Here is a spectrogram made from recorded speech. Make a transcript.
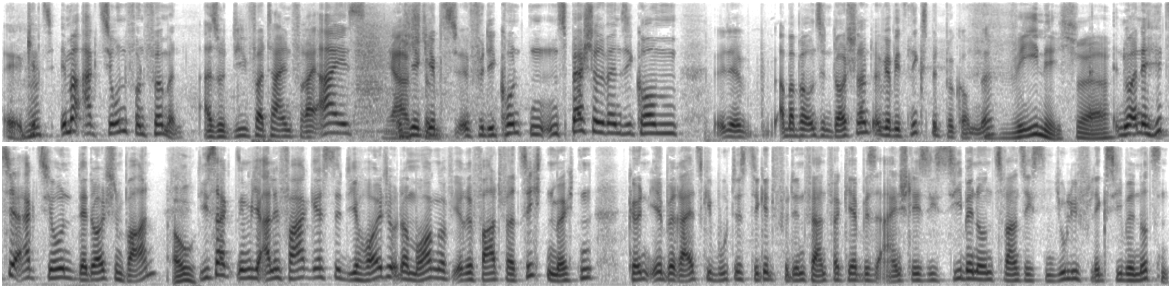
äh, Mhm. gibt's immer Aktionen von Firmen. Also die verteilen frei Eis. Ja, Hier stimmt. gibt's für die Kunden ein Special, wenn sie kommen. Äh, Aber bei uns in Deutschland, irgendwie habe ich jetzt nichts mitbekommen, ne? Wenig. Ja. Nur eine Hitzeaktion der Deutschen Bahn. Oh. Die sagt nämlich, alle Fahrgäste, die heute oder morgen auf ihre Fahrt verzichten möchten, können ihr bereits gebuchtes Ticket für den Fernverkehr bis einschließlich 27. Juli flexibel nutzen.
